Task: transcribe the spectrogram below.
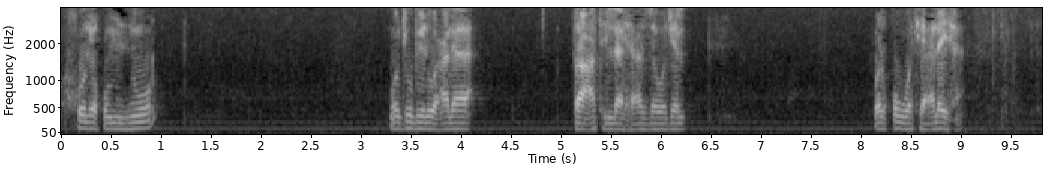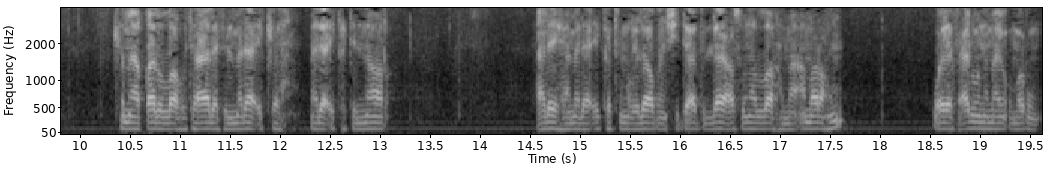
خلقوا من نور وجبلوا على طاعة الله عز وجل والقوة عليها. كما قال الله تعالى في الملائكة ملائكة النار عليها ملائكة غلاظ شداد لا يعصون الله ما أمرهم ويفعلون ما يؤمرون.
